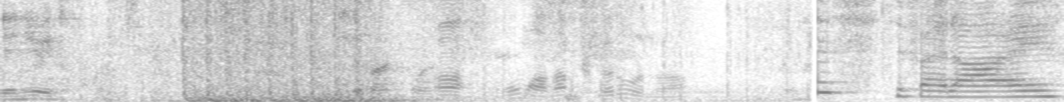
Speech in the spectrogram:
Geliyor işte. İşe bakma. Ah, oğlum adam kör vurdu lan. If I die.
